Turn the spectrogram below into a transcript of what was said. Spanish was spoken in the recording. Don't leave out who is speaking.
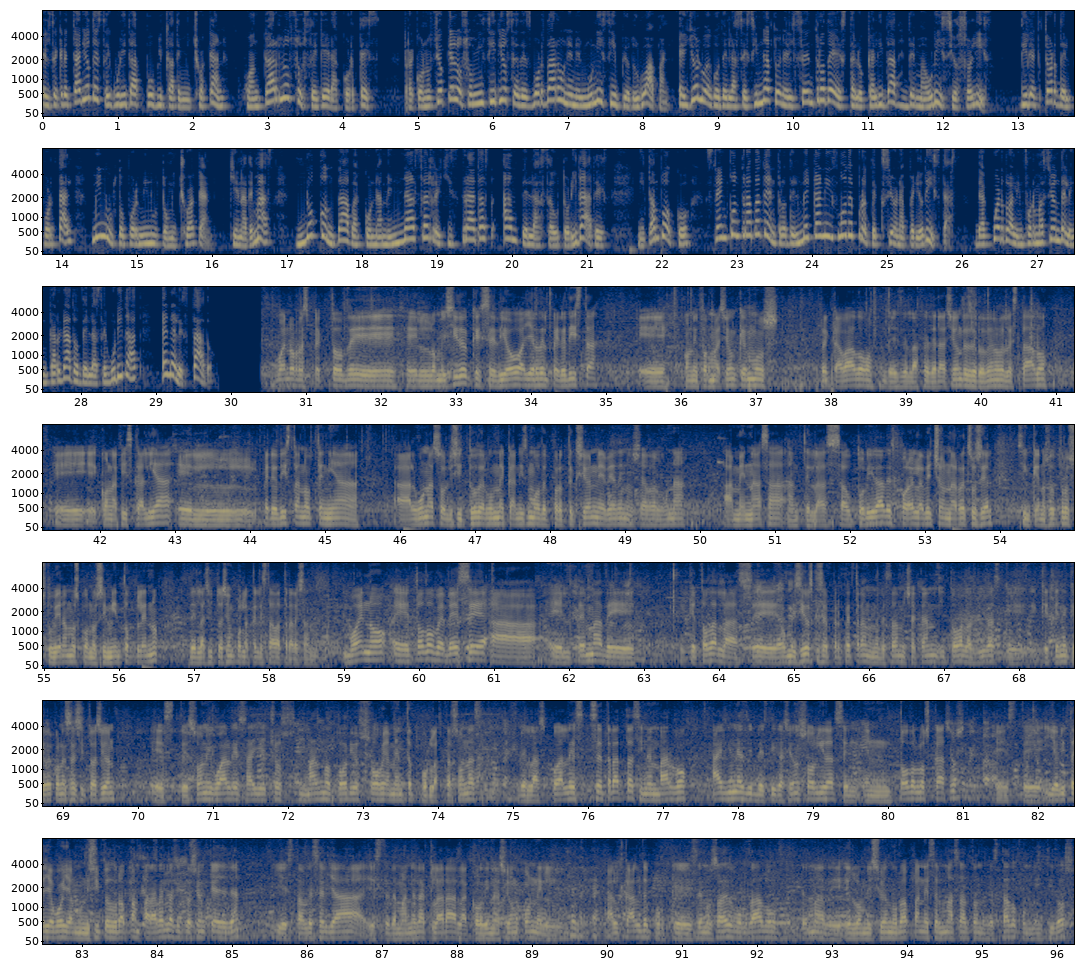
Speaker 1: El secretario de Seguridad Pública de Michoacán, Juan Carlos Oseguera Cortés, reconoció que los homicidios se desbordaron en el municipio de Uruapan, ello luego del asesinato en el centro de esta localidad de Mauricio Solís, director del portal Minuto por Minuto Michoacán, quien además no contaba con amenazas registradas ante las autoridades, ni tampoco se encontraba dentro del mecanismo de protección a periodistas de acuerdo a la información del encargado de la seguridad en el estado.
Speaker 2: Bueno, respecto del el homicidio que se dio ayer del periodista, eh, con la información que hemos recabado desde la federación, desde el gobierno del estado, eh, con la fiscalía, el periodista no tenía alguna solicitud, algún mecanismo de protección ni había denunciado alguna amenaza ante las autoridades, por ahí lo había hecho en una red social sin que nosotros tuviéramos conocimiento pleno de la situación por la que él estaba atravesando. Bueno, eh, todo obedece a el tema de que todas las eh, homicidios que se perpetran en el estado de Michoacán y todas las vidas que, que tienen que ver con esa situación este, son iguales, hay hechos más notorios obviamente por las personas de las cuales se trata, sin embargo hay líneas de investigación sólidas en, todos los casos este, y ahorita ya voy al municipio de Urapan para ver la situación que hay allá y establecer ya este, de manera clara la coordinación con el alcalde porque se nos ha desbordado el tema del de homicidio en Urapan, es el más alto en el estado con 22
